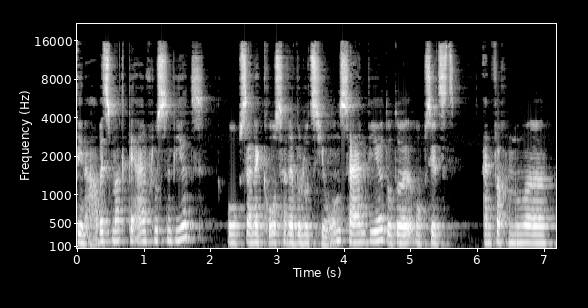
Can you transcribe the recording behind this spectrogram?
den Arbeitsmarkt beeinflussen wird, ob es eine große Revolution sein wird oder ob es jetzt einfach nur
